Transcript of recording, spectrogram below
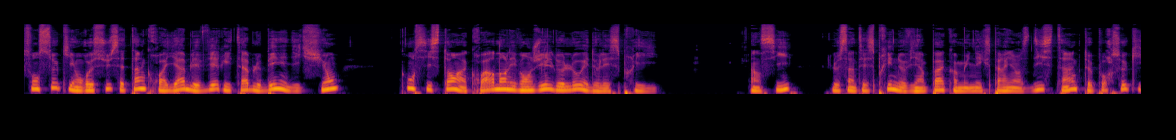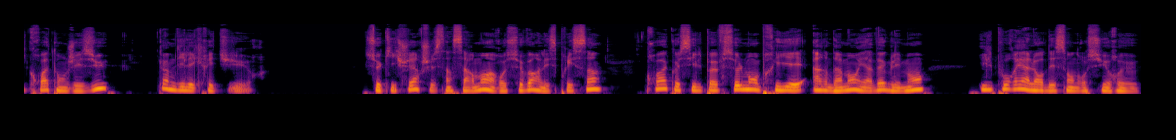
sont ceux qui ont reçu cette incroyable et véritable bénédiction consistant à croire dans l'évangile de l'eau et de l'esprit. Ainsi, le Saint-Esprit ne vient pas comme une expérience distincte pour ceux qui croient en Jésus, comme dit l'Écriture. Ceux qui cherchent sincèrement à recevoir l'Esprit Saint croient que s'ils peuvent seulement prier ardemment et aveuglément, il pourrait alors descendre sur eux.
